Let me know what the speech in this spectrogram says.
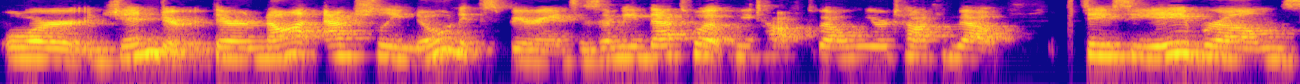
or gender. They're not actually known experiences. I mean, that's what we talked about when we were talking about Stacey Abrams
